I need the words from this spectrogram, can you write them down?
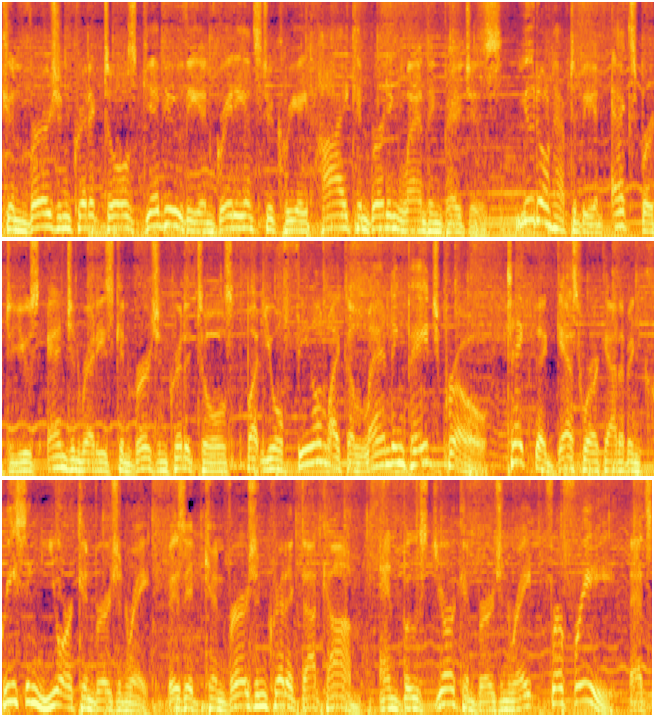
Conversion Critic tools give you the ingredients to create high converting landing pages. You don't have to be an expert to use Engine Ready's Conversion Critic tools, but you'll feel like a landing page pro. Take the guesswork out of increasing your conversion rate. Visit conversioncritic.com and boost your conversion rate for free. That's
